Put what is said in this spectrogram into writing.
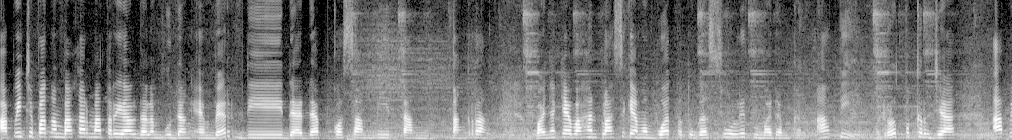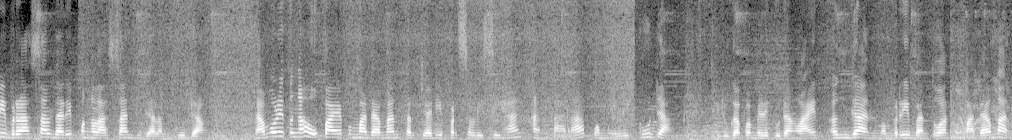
Api cepat membakar material dalam gudang ember di Dadap Kosambi, Tangerang. Banyaknya bahan plastik yang membuat petugas sulit memadamkan api. Menurut pekerja, api berasal dari pengelasan di dalam gudang. Namun di tengah upaya pemadaman terjadi perselisihan antara pemilik gudang. Diduga pemilik gudang lain enggan memberi bantuan pemadaman.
